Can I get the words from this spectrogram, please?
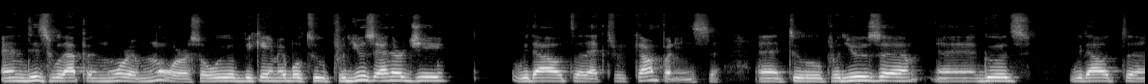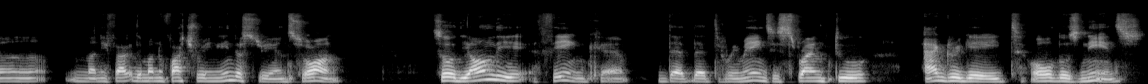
And this will happen more and more. So we will become able to produce energy without electric companies and to produce uh, uh, goods without uh, manufa the manufacturing industry and so on. So the only thing uh, that, that remains is trying to aggregate all those needs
